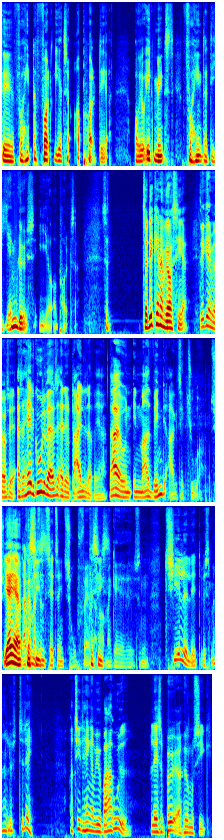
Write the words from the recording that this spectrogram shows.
det forhindrer folk i at tage ophold der, og jo ikke mindst forhindrer de hjemløse i at opholde sig. Så, så det kender vi også her. Det kender vi også her. Altså her i det gule værelse er det jo dejligt at være. Der er jo en, en meget venlig arkitektur. Ja, ja, der præcis. kan man sådan sætte sig i en sofa, præcis. og man kan sådan chille lidt, hvis man har lyst til det. Og tit hænger vi jo bare ud, læser bøger og hører musik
